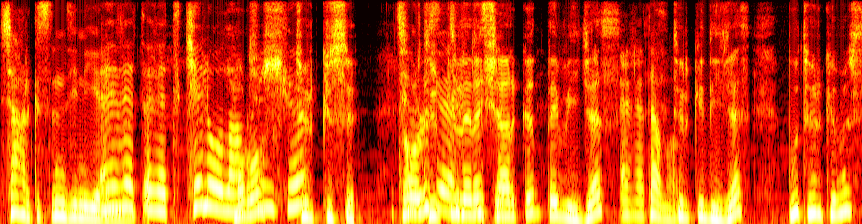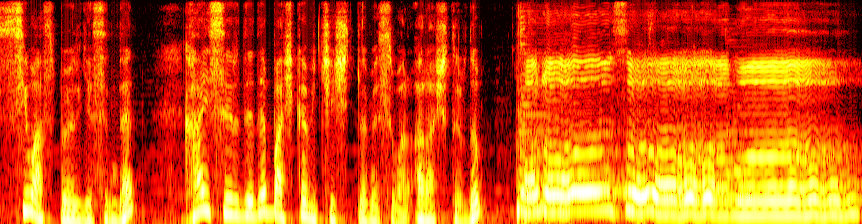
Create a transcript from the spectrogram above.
şarkısını dinleyelim. Evet evet Keloğlan Horoz çünkü türküsü. Horoz Türkülere türküsü. şarkı demeyeceğiz. Evet. Tamam. Türkü diyeceğiz. Bu türkümüz Sivas bölgesinden. Kayseri'de de başka bir çeşitlemesi var. Araştırdım. Horozumu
